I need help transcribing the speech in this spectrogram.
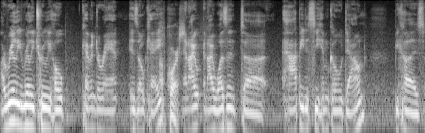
I really, really, truly hope Kevin Durant is okay. Of course. And I and I wasn't uh, happy to see him go down because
